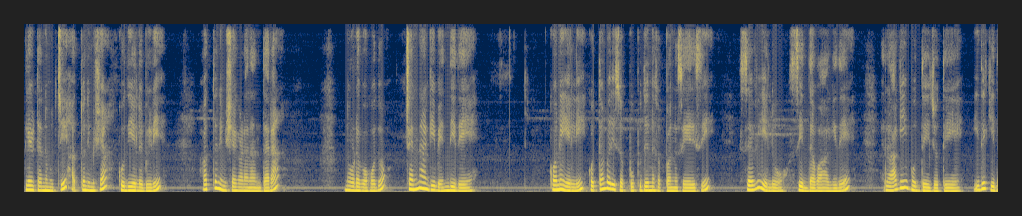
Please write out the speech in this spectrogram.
ಪ್ಲೇಟನ್ನು ಮುಚ್ಚಿ ಹತ್ತು ನಿಮಿಷ ಕುದಿಯಲು ಬಿಡಿ. ಹತ್ತು ನಿಮಿಷಗಳ ನಂತರ ನೋಡಬಹುದು. ಚೆನ್ನಾಗಿ ಬೆಂದಿದೆ. ಕೊನೆಯಲ್ಲಿ ಕೊತ್ತಂಬರಿ ಸೊಪ್ಪು, ಪುದೀನ ಸೊಪ್ಪನ್ನು ಸೇರಿಸಿ ಸವಿಯಲು ಸಿದ್ಧವಾಗಿದೆ. ರಾಗಿ ಮುದ್ದೆ ಜೊತೆ ಇದಕ್ಕಿದ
